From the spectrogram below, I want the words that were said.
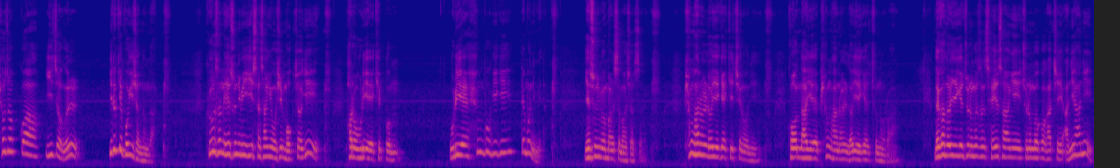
표적과 이적을 이렇게 보이셨는가? 그것은 예수님이 이 세상에 오신 목적이 바로 우리의 기쁨, 우리의 행복이기 때문입니다. 예수님은 말씀하셨어요. 평안을 너희에게 끼치노니 곧 나의 평안을 너희에게 주노라. 내가 너희에게 주는 것은 세상이 주는 것과 같이 아니하니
